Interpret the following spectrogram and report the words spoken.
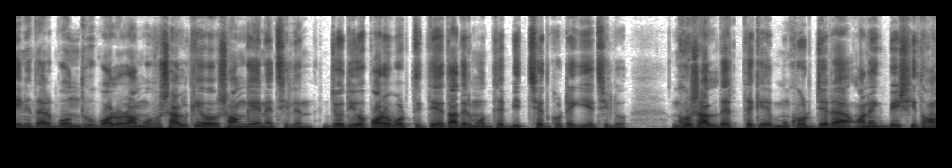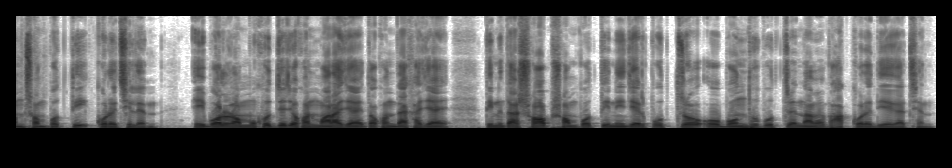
তিনি তার বন্ধু বলরাম ঘোষালকেও সঙ্গে এনেছিলেন, যদিও পরবর্তীতে তাদের মধ্যে বিচ্ছেদ ঘটে গিয়েছিল। ঘোষালদের থেকে মুখর্জেরা অনেক বেশি ধন সম্পত্তি করেছিলেন। এই বলরাম মুখুজ্জে যখন মারা যায়, তখন দেখা যায় তিনি তার সব সম্পত্তি নিজের পুত্র ও বন্ধুপুত্রের নামে ভাগ করে দিয়ে গেছেন।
